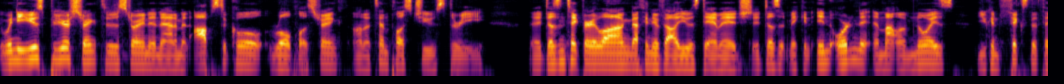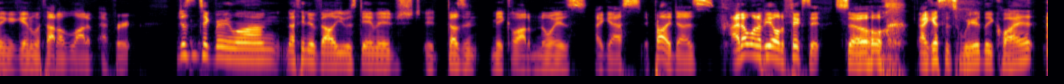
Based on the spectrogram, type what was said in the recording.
When you use pure strength to destroy an inanimate obstacle, roll plus strength. On a 10 plus, choose 3. It doesn't take very long. Nothing of value is damaged. It doesn't make an inordinate amount of noise. You can fix the thing again without a lot of effort. It doesn't take very long. Nothing of value is damaged. It doesn't make a lot of noise, I guess. It probably does. I don't want to be able to fix it, so I guess it's weirdly quiet.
